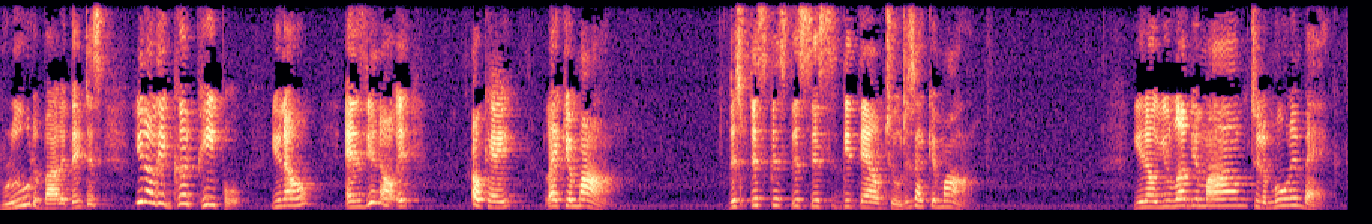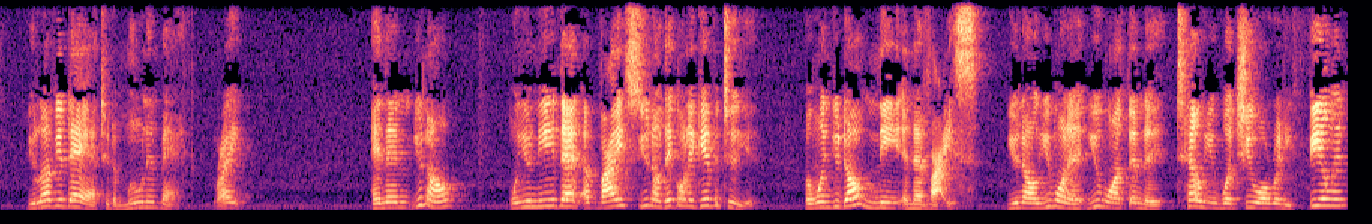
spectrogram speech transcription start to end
rude about it. They just, you know, they're good people. You know, and you know it. Okay, like your mom. This, this, this, this, get down to just like your mom. You know, you love your mom to the moon and back. You love your dad to the moon and back, right? And then, you know, when you need that advice, you know, they're going to give it to you. But when you don't need an advice, you know, you want to you want them to tell you what you already feeling,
